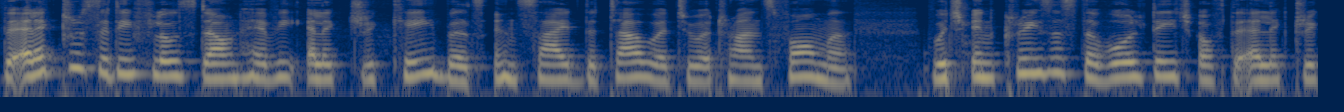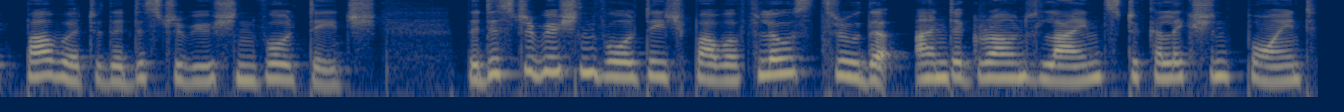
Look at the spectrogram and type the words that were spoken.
The electricity flows down heavy electric cables inside the tower to a transformer, which increases the voltage of the electric power to the distribution voltage. The distribution voltage power flows through the underground lines to collection point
